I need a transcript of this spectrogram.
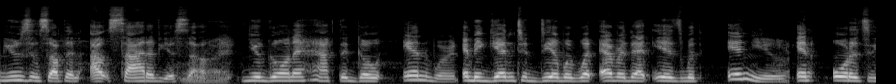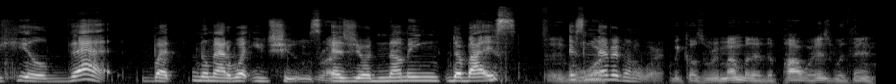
using something outside of yourself. Right. You're going to have to go inward and begin to deal with whatever that is within you in order to heal that. But no matter what you choose right. as your numbing device, it it's never going to work. Because remember that the power is within.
